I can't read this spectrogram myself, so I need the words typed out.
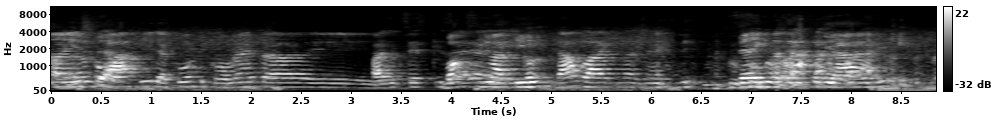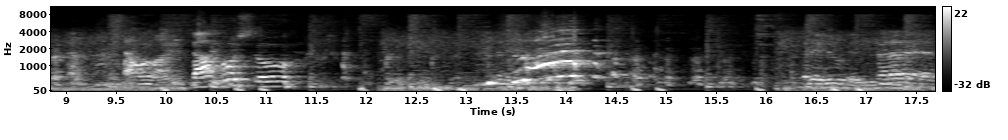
Então a curte, comenta e. Faz o que vocês quiserem. Bota o sininho aqui. Dá um like na gente. Segue nas redes sociais. Tá online. Dá um gostou. Peraí, viu, velho?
